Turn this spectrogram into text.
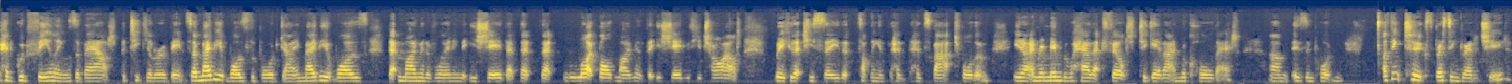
had good feelings about particular events so maybe it was the board game maybe it was that moment of learning that you shared that that that light bulb moment that you shared with your child where you could actually see that something had, had, sparked for them you know and remember how that felt together and recall that um, is important i think to expressing gratitude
